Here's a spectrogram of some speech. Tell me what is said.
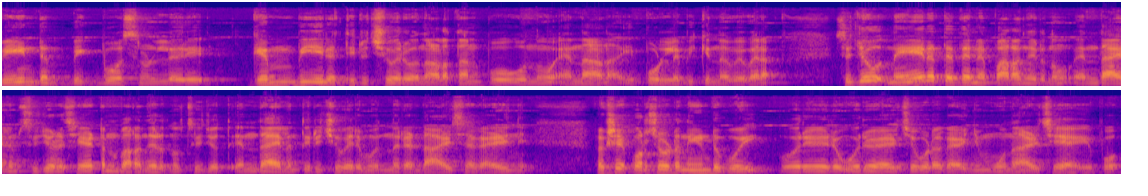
വീണ്ടും ബിഗ് ബോസിനുള്ളിലൊരു ഗംഭീര തിരിച്ചുവരവ് നടത്താൻ പോകുന്നു എന്നാണ് ഇപ്പോൾ ലഭിക്കുന്ന വിവരം. സിജോ നേരത്തെ തന്നെ പറഞ്ഞിരുന്നു എന്തായാലും സിജോയുടെ ചേട്ടൻ പറഞ്ഞിരുന്നു സിജോ എന്തായാലും തിരിച്ചു വരും ഒന്ന് രണ്ടാഴ്ച കഴിഞ്ഞ്. പക്ഷേ കുറച്ചുകൂടെ നീണ്ടുപോയി ഒരു ഒരു ആഴ്ച കൂടെ കഴിഞ്ഞു മൂന്നാഴ്ചയായി ഇപ്പോൾ.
